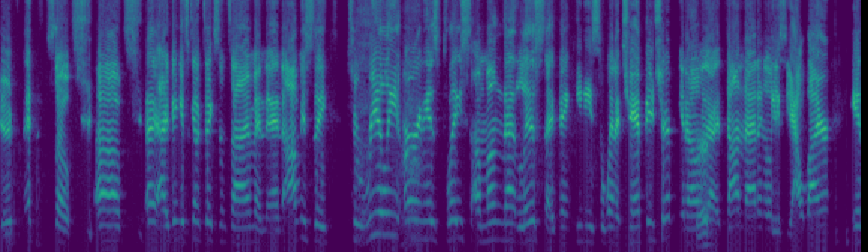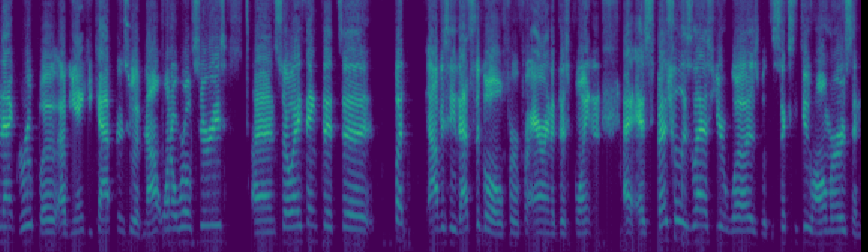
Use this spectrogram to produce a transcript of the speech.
dude." so uh, I, I think it's going to take some time, and and obviously to really earn his place among that list, I think he needs to win a championship. You know, sure. uh, Don Mattingly is the outlier in that group of, of, Yankee captains who have not won a World Series, and so I think that. Uh, obviously, that's the goal for for Aaron at this point. And as special as last year was with the 62 homers and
